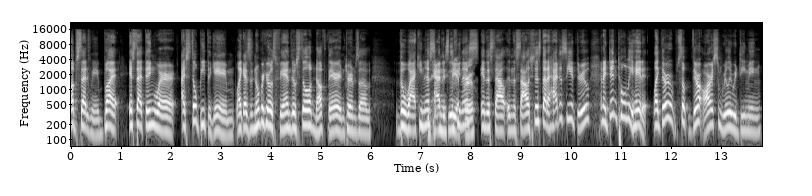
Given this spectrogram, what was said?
upset me. But it's that thing where I still beat the game. Like as a No More Heroes fan, there's still enough there in terms of the wackiness and the to see it through. goofiness in the style in the stylishness that I had to see it through, and I didn't totally hate it. Like there are so there are some really redeeming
